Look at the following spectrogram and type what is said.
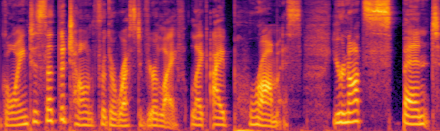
going to set the tone for the rest of your life. Like, I promise. You're not spent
